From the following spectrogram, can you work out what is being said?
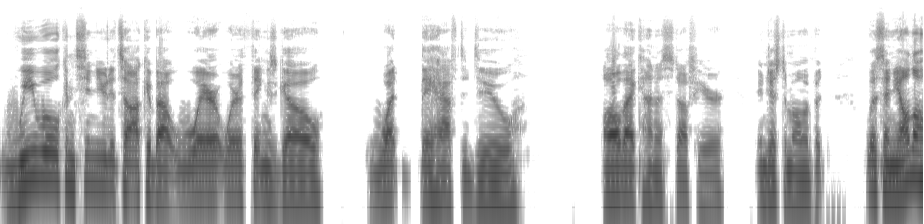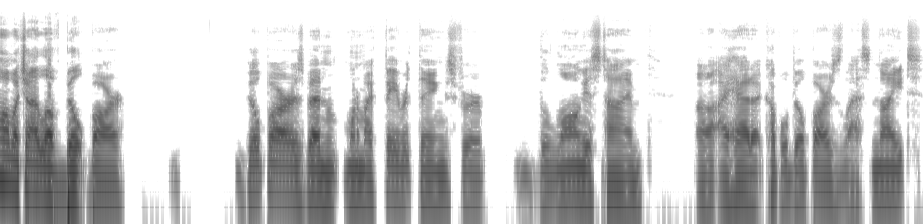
we will continue to talk about where where things go, what they have to do, all that kind of stuff here in just a moment. But listen, y'all know how much I love Built Bar. Built Bar has been one of my favorite things for the longest time. Uh, I had a couple Built Bars last night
